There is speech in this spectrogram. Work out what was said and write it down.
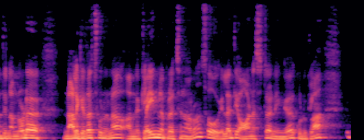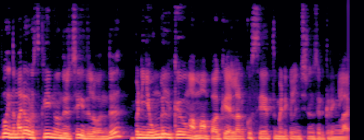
அது நம்மளோட நாளைக்கு ஏதாச்சும் ஒன்றுனா அந்த கிளைமில் பிரச்சனை வரும். ஸோ எல்லாத்தையும் ஆனஸ்ட்டாக நீங்கள் கொடுக்கலாம். இப்போ இந்த மாதிரி ஒரு ஸ்க்ரீன் வந்துருச்சு. இதில் வந்து இப்போ நீங்கள் உங்களுக்கு உங்கள் அம்மா அப்பாவுக்கு எல்லாருக்கும் சேர்த்து மெடிக்கல் இன்சூரன்ஸ் எடுக்கிறீங்களா?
